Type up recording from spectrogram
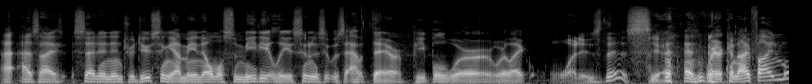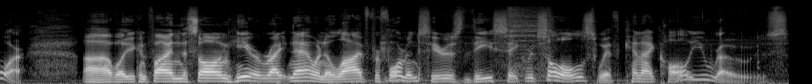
as I said in introducing, I mean, almost immediately, as soon as it was out there, people were, were like, what is this? Yeah. and where can I find more? Uh, well, you can find the song here right now in a live performance. Here's The Sacred Souls with Can I Call You Rose?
